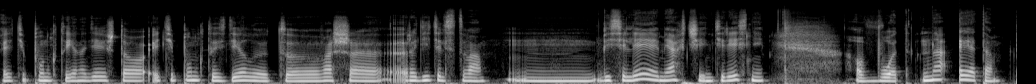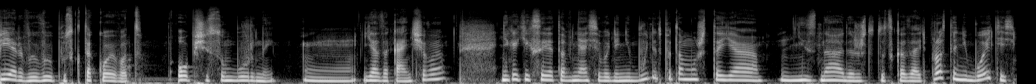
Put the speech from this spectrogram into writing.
эти пункты. Я надеюсь, что эти пункты сделают э, ваше родительство веселее, мягче, интересней. Вот. На этом первый выпуск такой вот общий сумбурный я заканчиваю. Никаких советов дня сегодня не будет, потому что я не знаю даже, что тут сказать. Просто не бойтесь,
